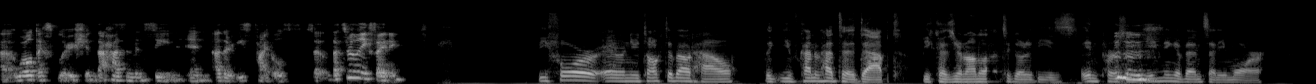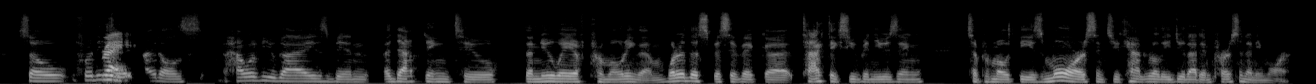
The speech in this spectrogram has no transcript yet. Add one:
uh, world exploration that hasn't been seen in other Ys titles. So that's really exciting. Before, Aaron, you talked about how the, you've kind of had to adapt because you're not allowed to go to these in-person mm-hmm. gaming events anymore. So for these right. titles, how have you guys been adapting to the new way of promoting them? What are the specific uh, tactics you've been using to promote these more since you can't really do that in person anymore?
